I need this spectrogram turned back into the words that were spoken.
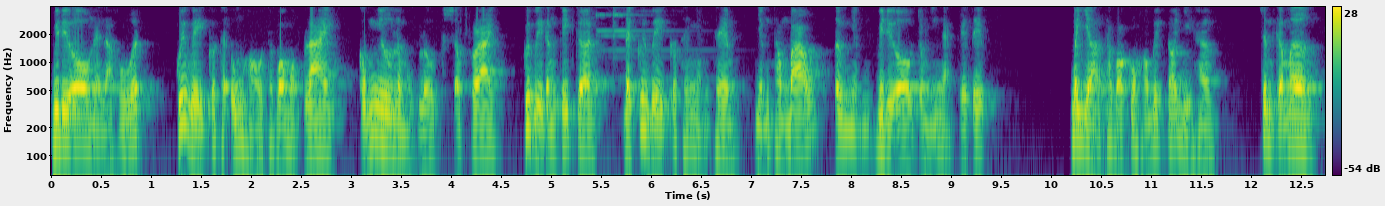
video này là hữu ích, quý vị có thể ủng hộ Thái Võ một like cũng như là một lượt subscribe. Quý vị đăng ký kênh để quý vị có thể nhận thêm những thông báo từ những video trong những ngày kế tiếp. Bây giờ Thái Võ cũng không biết nói gì hơn. Xin cảm ơn,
